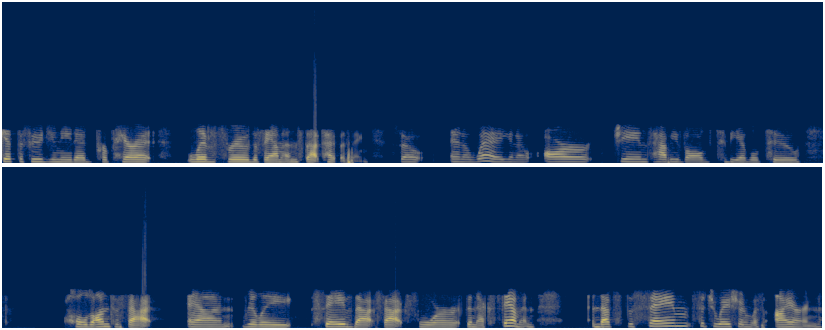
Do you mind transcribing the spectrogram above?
get the food you needed prepare it live through the famines that type of thing so in a way, you know, our genes have evolved to be able to hold on to fat and really save that fat for the next famine. And that's the same situation with iron.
